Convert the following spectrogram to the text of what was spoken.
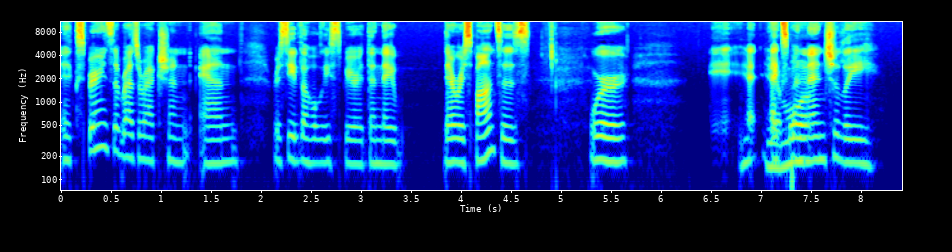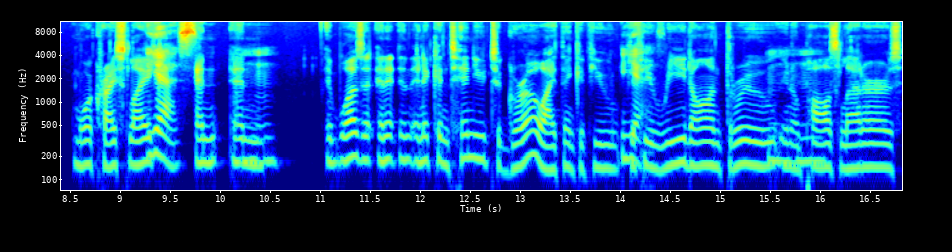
experience the resurrection and receive the Holy Spirit? Then they their responses were Yeah, exponentially More Christ-like. yes, and and Mhm. it wasn't and it and it continued to grow i think if you if you read on through you know Mhm. paul's letters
